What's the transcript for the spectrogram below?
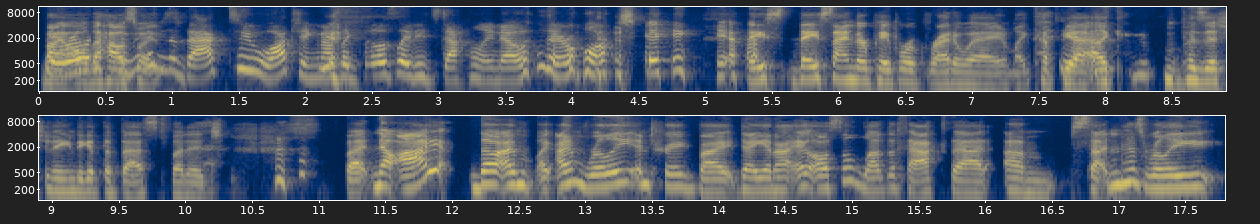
by all like, the housewives. in the back too watching. And I was like, those ladies definitely know they're watching. yeah. they they signed their paperwork right away and like kept yeah, Yeah. like positioning to get the best footage. but no, I though I'm like I'm really intrigued by Diana. I also love the fact that um Sutton has really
